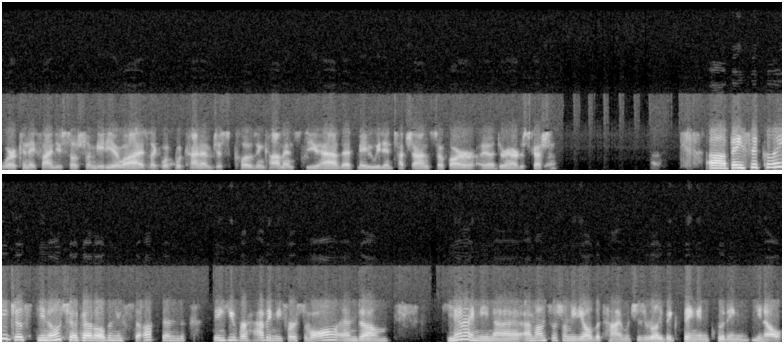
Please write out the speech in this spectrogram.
where can they find you social media wise? Like what, what kind of just closing comments do you have that maybe we didn't touch on so far uh, during our discussion? Uh, basically, just you know, check out all the new stuff, and thank you for having me first of all. And um, yeah, I mean, uh, I'm on social media all the time, which is a really big thing, including you know,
